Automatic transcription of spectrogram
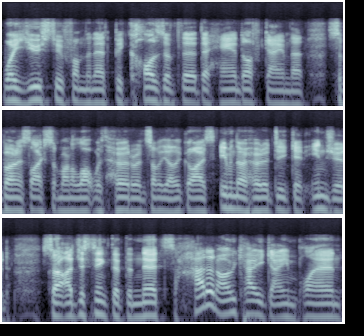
we're used to from the Nets because of the the handoff game that Sabonis likes to run a lot with Huerter and some of the other guys. Even though Huerter did get injured, so I just think that the Nets had an okay game plan.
